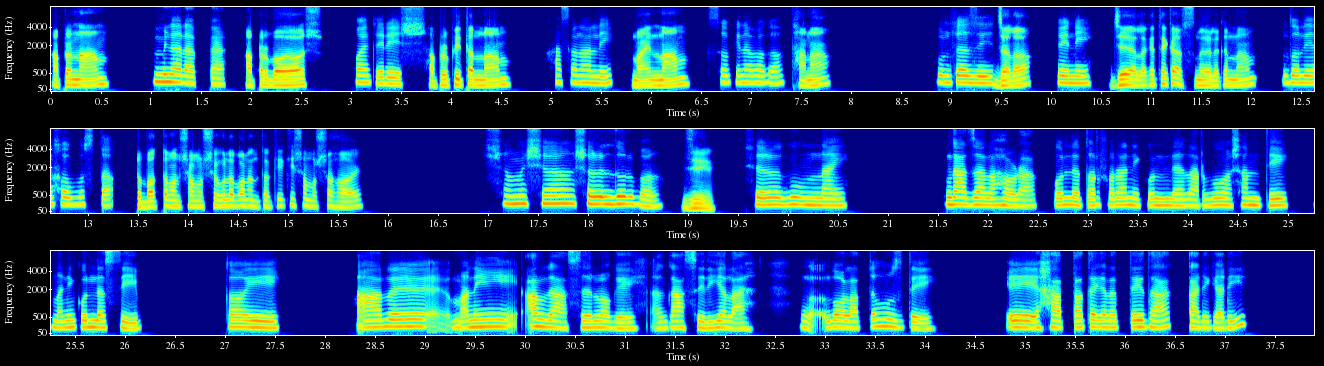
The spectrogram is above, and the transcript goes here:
আপনার নাম? মিনার আক্তার। আপনার বয়স? পঁয়ত্রিশ। আপনার পিতার নাম? হাসান আলী। মায়ের নাম? সকিনা বাগা থানা? ফুলকাজি জেলা? ফেনী। যে এলাকা থেকে আসছেন ওই এলাকার নাম? দলীয় অবস্থা তো বর্তমান সমস্যাগুলো বলেন তো কি কি সমস্যা হয়? সমস্যা শরীর দুর্বল। জি। শরীর ঘুম নাই। গাজালা হওড়া। করলে তরফরানি করলে তার গো অশান্তি মানে করলে শিব তো এই আর মানে আর গাছের লগে গাছের ইয়েলা গলাতে হুঁজ দে এ হাতটাতে গেলাতে দাগ কাড়ি কাড়ি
